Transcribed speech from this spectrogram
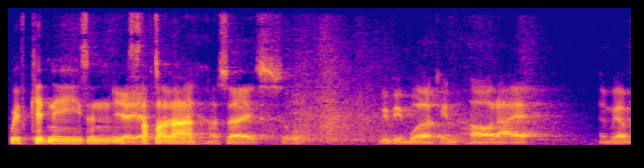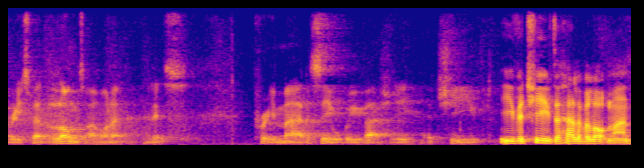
With kidneys and Yeah, stuff yeah, like totally. that. I say it's sort of we've been working hard at it, and we haven't really spent a long time on it, and it's pretty mad to see what we've actually achieved. You've achieved a hell of a lot, man.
